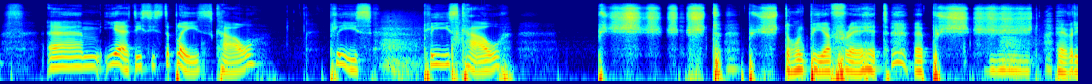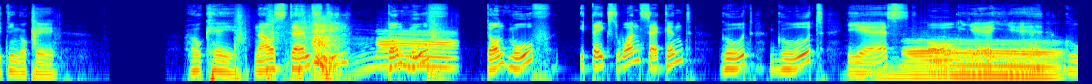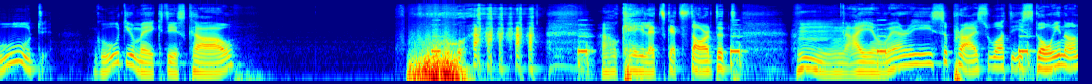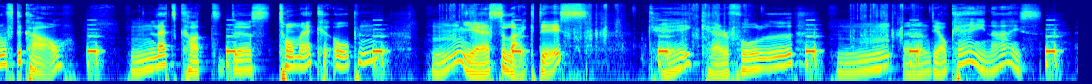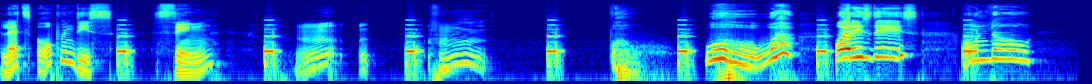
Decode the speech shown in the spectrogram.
Um, yeah, this is the place, cow. Please, please, cow. Psst, psst, don't be afraid. Uh, everything okay. Okay, now stand still. Don't move. Don't move. It takes one second. Good, good. Yes. Oh, yeah, yeah. Good. Good, you make this cow. okay, let's get started. Hmm, I am very surprised what is going on with the cow. Hmm, let's cut the stomach open. Hmm, yes, like this. Okay, careful. Hmm, and okay, nice. Let's open this thing. Hmm. Hmm. Oh. Whoa, what? What is this? Oh no,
